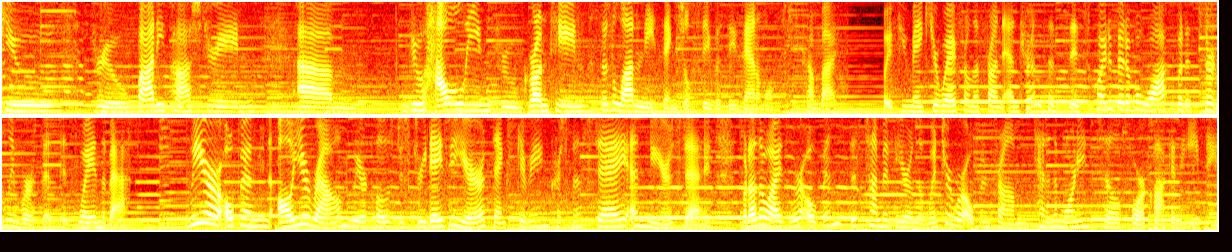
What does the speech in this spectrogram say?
cues, through body posturing, um, through howling, through grunting. There's a lot of neat things you'll see with these animals come by. If you make your way from the front entrance, it's, it's quite a bit of a walk, but it's certainly worth it. It's way in the back. We are open all year round. We are closed just three days a year, Thanksgiving, Christmas Day, and New Year's Day. But otherwise, we're open. This time of year in the winter, we're open from 10 in the morning till 4 o'clock in the evening.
